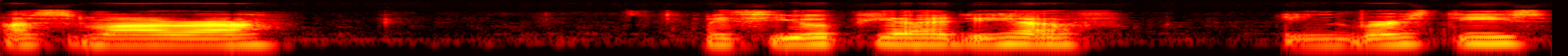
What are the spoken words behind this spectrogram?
Asmara. Ethiopia, they have universities.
